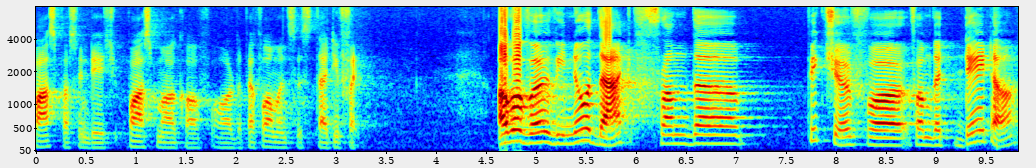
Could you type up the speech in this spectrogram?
pass percentage pass mark of or the performance is 35. However, we know that from the picture for from the data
